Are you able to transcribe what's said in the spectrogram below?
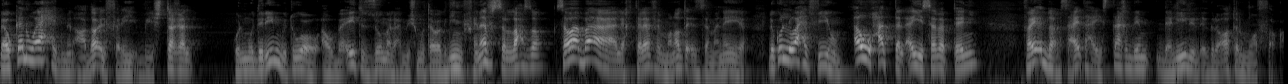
لو كان واحد من أعضاء الفريق بيشتغل والمديرين بتوعه أو بقية الزملاء مش متواجدين في نفس اللحظة سواء بقى لاختلاف المناطق الزمنية لكل واحد فيهم أو حتى لأي سبب تاني فيقدر ساعتها يستخدم دليل الإجراءات الموثقة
